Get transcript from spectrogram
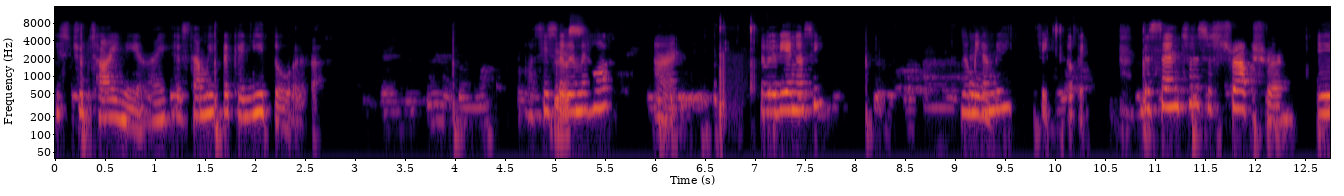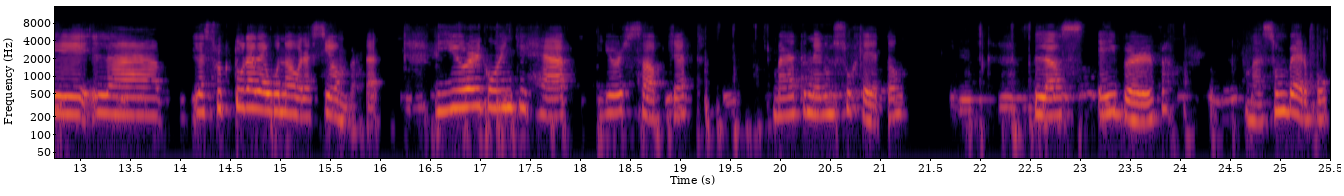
is too tiny, right? Está muy pequeñito, ¿verdad? ¿Así se ve mejor? All right. ¿Se ve bien así? ¿Lo miran bien? Sí, ok. The sentence structure eh, la, la estructura de una oración, ¿verdad? You are going to have your subject, van a tener un sujeto, plus a verb, más un verbo,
